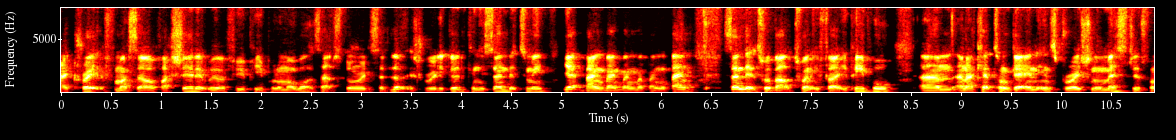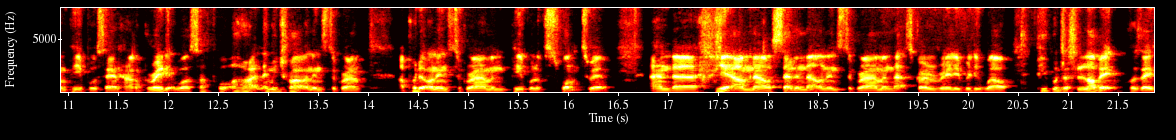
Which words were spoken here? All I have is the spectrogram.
I, created for myself. I shared it with a few people on my WhatsApp story. They said, look, it's really good. Can you send it to me? Yeah, bang, bang, bang, bang, bang, bang. Send it to about 20, 30 people. Um, and I kept on getting inspirational messages from people saying how great it was. So I thought, all right, let me try it on Instagram. I put it on Instagram and people have swamped to it. And uh, yeah, I'm now selling that on Instagram and that's going really, really well. People just love it because they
